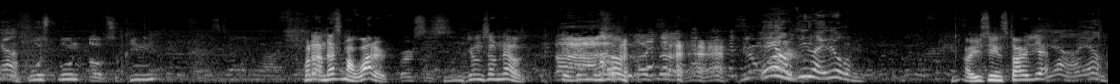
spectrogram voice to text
yeah. Full spoon of zucchini Hold on, that's my water. versus. Give him something else. Ah, Give him like that. Give him Damn, water. see like little. Are you seeing stars yet? Yeah, I am.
